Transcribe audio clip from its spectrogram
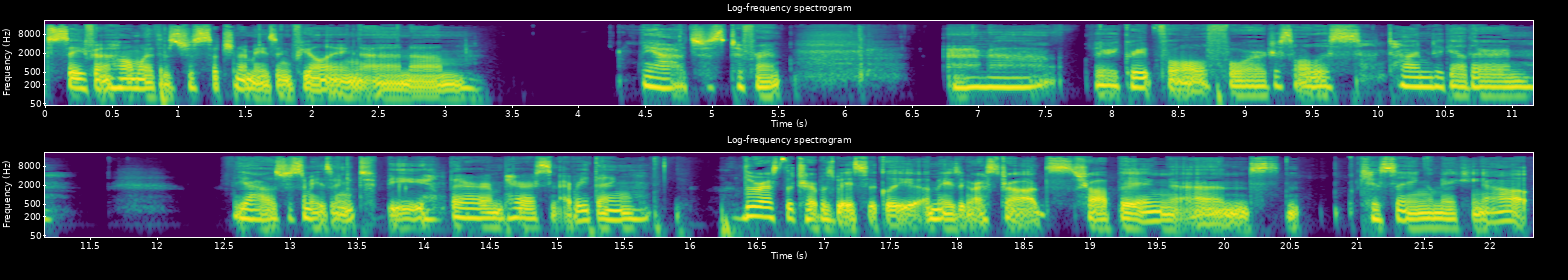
safe and at home with is just such an amazing feeling. And um, yeah, it's just different. And uh, very grateful for just all this time together. And yeah, it was just amazing to be there in Paris and everything. The rest of the trip was basically amazing restaurants, shopping, and kissing making out.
